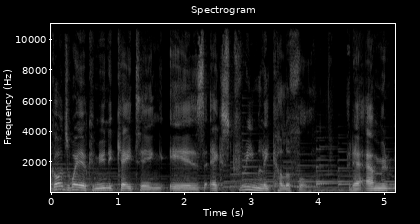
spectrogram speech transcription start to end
God's way of communicating is extremely colorful. I mean,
